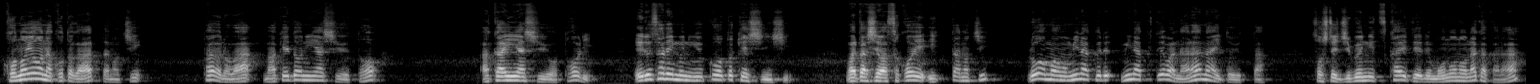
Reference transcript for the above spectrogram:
このようなことがあった後、パウロはマケドニア州とアカイア州を通り、エルサレムに行こうと決心し、私はそこへ行った後、ローマを見なく見なくてはならないと言った。そして自分に仕えている者のの中から、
